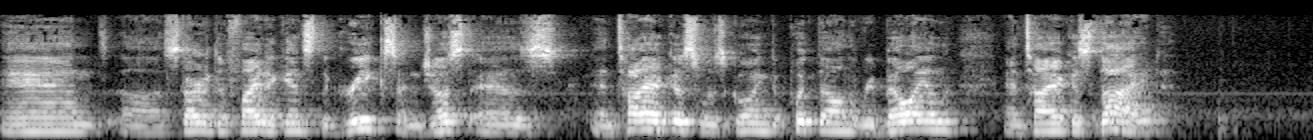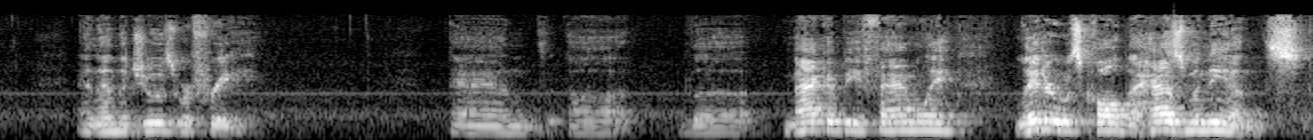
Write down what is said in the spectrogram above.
and uh, started to fight against the Greeks. And just as Antiochus was going to put down the rebellion, Antiochus died. And then the Jews were free. And uh, the Maccabee family later was called the Hasmoneans,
